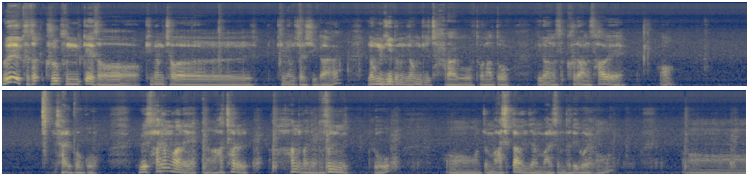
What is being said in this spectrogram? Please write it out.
왜그 그 분께서 김영철 김영철 씨가 연기는 연기 잘하고 더나도 이런 사- 그러한 사회 어? 잘 보고 왜 4년 만에 어, 하차를 한 거냐 무슨 이유로 어, 좀 아쉽다는 점 말씀드리고요. 어,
